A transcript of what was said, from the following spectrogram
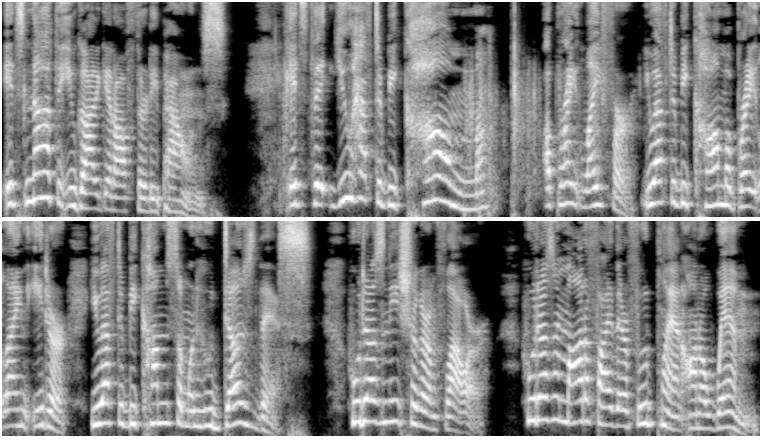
It's not that you got to get off 30 pounds. It's that you have to become a bright lifer. You have to become a bright line eater. You have to become someone who does this, who doesn't eat sugar and flour, who doesn't modify their food plan on a whim,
